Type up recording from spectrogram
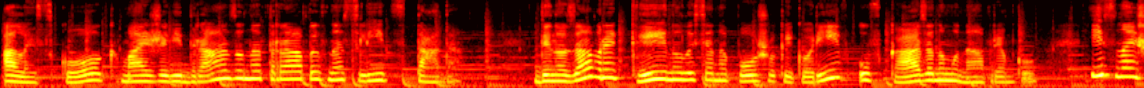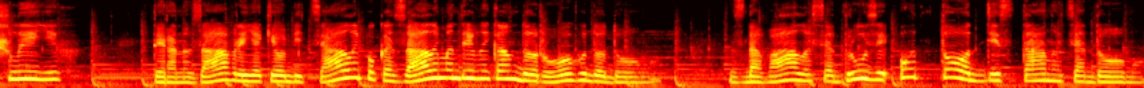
але скок майже відразу натрапив на слід стада. Динозаври кинулися на пошуки корів у вказаному напрямку і знайшли їх. Тиранозаври, як і обіцяли, показали мандрівникам дорогу додому. Здавалося, друзі от-от дістануться дому,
